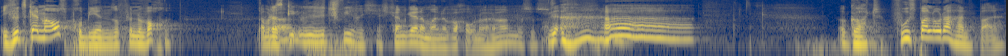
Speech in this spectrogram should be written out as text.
Ich würde es gerne mal ausprobieren, so für eine Woche. Aber das Ja. ge- wird schwierig. Ich kann gerne mal eine Woche ohne hören. Das ist. Oh Gott. Fußball oder Handball?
